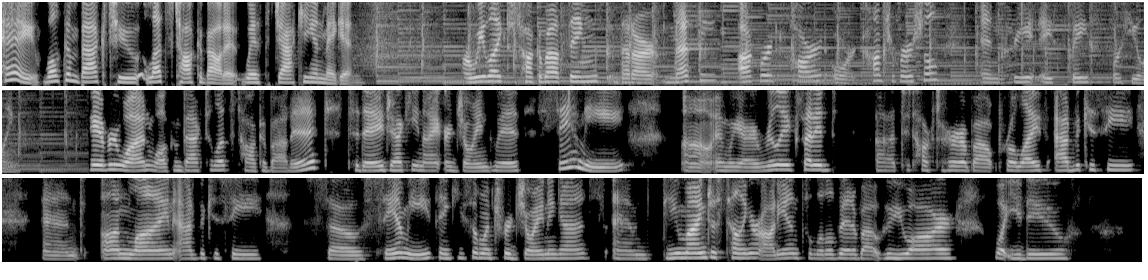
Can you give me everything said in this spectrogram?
Hey, welcome back to Let's Talk About It with Jackie and Megan. Where we like to talk about things that are messy, awkward, hard, or controversial and create a space for healing. Hey everyone, welcome back to Let's Talk About It. Today, Jackie and I are joined with Sami, uh, and we are really excited uh, to talk to her about pro life advocacy and online advocacy. So, Sami, thank you so much for joining us. And do you mind just telling our audience a little bit about who you are, what you do?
